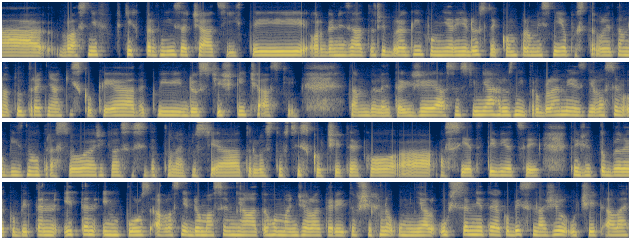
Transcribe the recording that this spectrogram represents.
A vlastně v těch prvních začátcích ty organizátoři byli poměrně dost nekompromisní a postavili tam na tu trať nějaký skoky a takový dost těžký části tam byly. Takže já jsem s tím měla hrozný problém, jezdila jsem objízdnou trasou a říkala jsem si, tak to ne, prostě já tohle to chci skočit jako a, a sjet ty věci. Takže to byl jakoby ten, i ten impuls a vlastně doma jsem měla toho manžela, který to všechno uměl. Už se mě to jakoby snažil učit, ale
